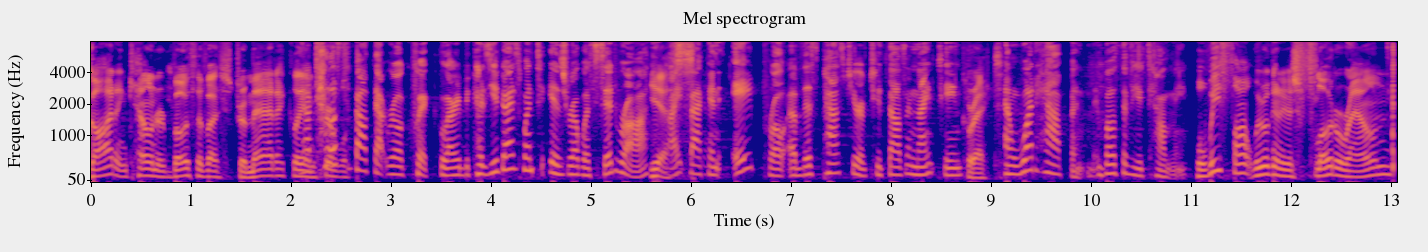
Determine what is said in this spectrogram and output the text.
God encountered both of us dramatically. Now I'm tell sure us we'll- about that real quick, Larry, because you guys went to Israel with Sid Roth, Yes. right, back in April of this past year of 2019. Correct. And what happened? Both of you tell me. well, we thought we were going to just float around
